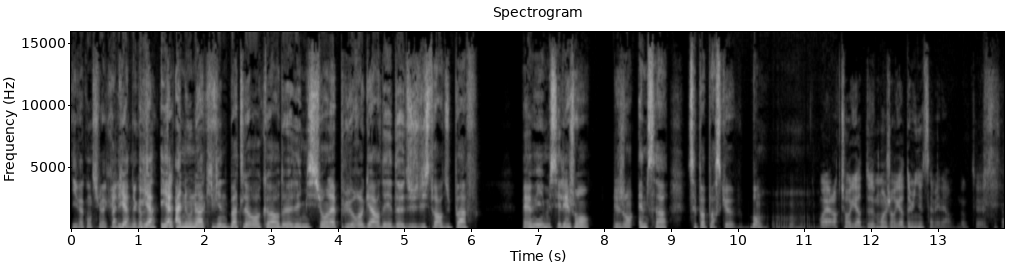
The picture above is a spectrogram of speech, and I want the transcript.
il va continuer à créer Il des contenus comme il y a- ça. il y a Hanouna qui vient de battre le record de l'émission la plus regardée de, de l'histoire du PAF. Mais oui, mais c'est les gens. Les gens aiment ça. C'est pas parce que, bon, on- Ouais, alors que tu regardes deux, moi je regarde deux minutes, ça m'énerve. Donc euh, c'est ça.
